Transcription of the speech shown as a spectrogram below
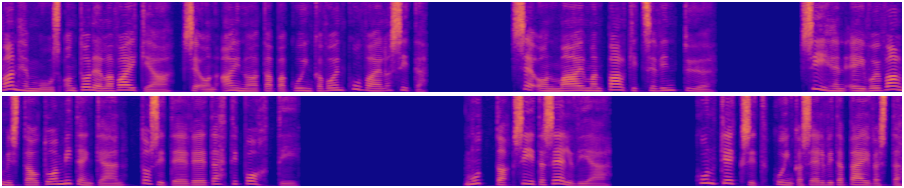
Vanhemmuus on todella vaikeaa, se on ainoa tapa kuinka voin kuvailla sitä. Se on maailman palkitsevin työ. Siihen ei voi valmistautua mitenkään, tosi TV-tähti pohtii. Mutta siitä selviää. Kun keksit, kuinka selvitä päivästä,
